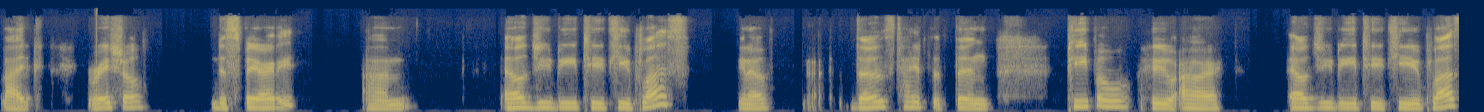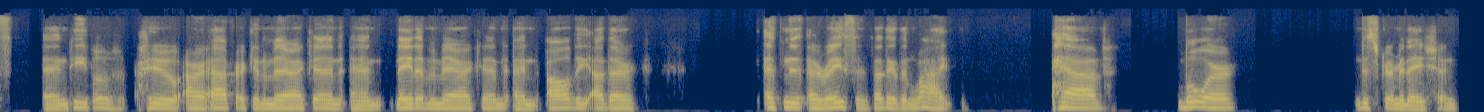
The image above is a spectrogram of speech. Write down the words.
like racial disparity, um, LGBTQ plus, you know, those types of things, people who are LGBTQ plus and people who are African American and Native American and all the other ethnic uh, races other than white have more discrimination.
